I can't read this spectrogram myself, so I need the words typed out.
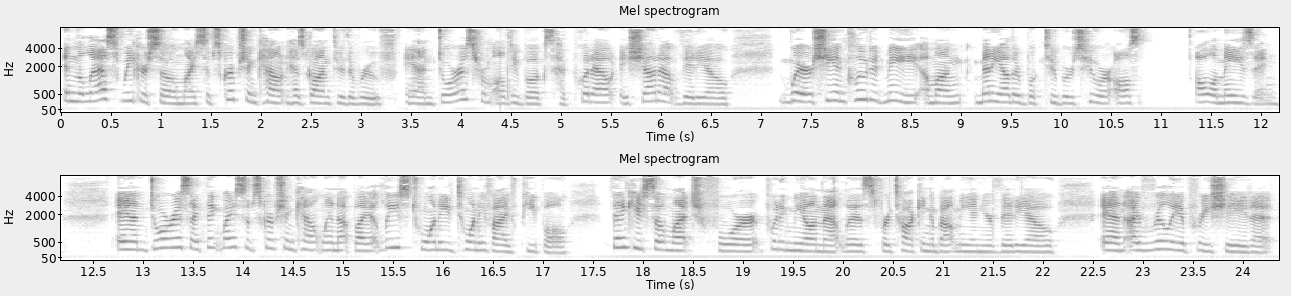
In the last week or so, my subscription count has gone through the roof, and Doris from All D Books had put out a shout out video where she included me among many other booktubers who are all, all amazing. And Doris, I think my subscription count went up by at least 20, 25 people. Thank you so much for putting me on that list, for talking about me in your video, and I really appreciate it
